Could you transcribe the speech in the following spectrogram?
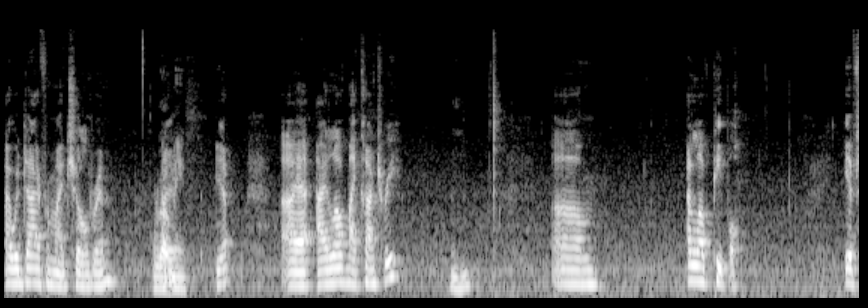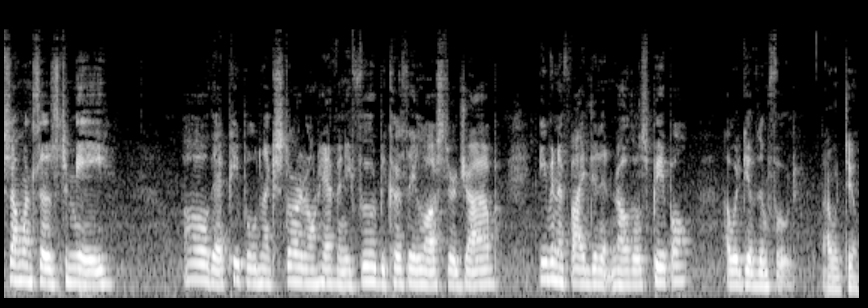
I would die for my children. What about I- me? Yep. I I love my country. Mhm. Um, I love people. If someone says to me, "Oh, that people next door don't have any food because they lost their job," even if I didn't know those people, I would give them food. I would too.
